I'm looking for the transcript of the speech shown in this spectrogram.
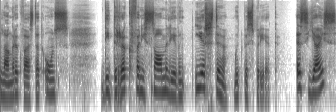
belangrik was dat ons die druk van die samelewing eerste moet bespreek is juis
